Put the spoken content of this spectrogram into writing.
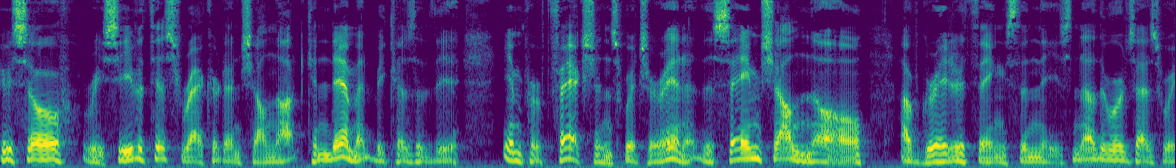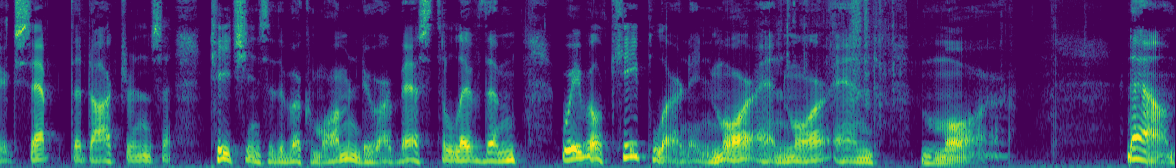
Whoso receiveth this record and shall not condemn it because of the imperfections which are in it, the same shall know of greater things than these. In other words, as we accept the doctrines, and teachings of the Book of Mormon, do our best to live them, we will keep learning more and more and more. Now,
